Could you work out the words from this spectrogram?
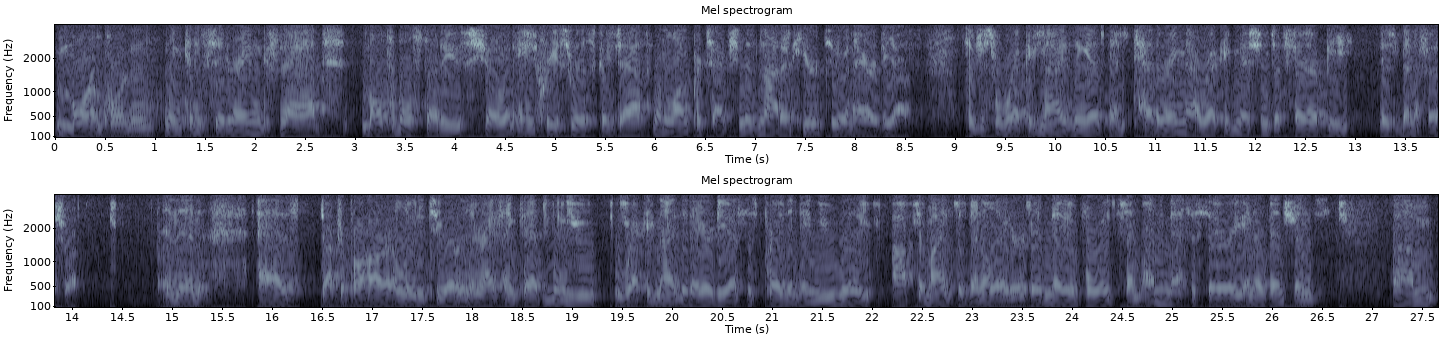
more important when considering that multiple studies show an increased risk of death when lung protection is not adhered to in ARDS. So just recognizing it and tethering that recognition to therapy is beneficial. And then, as Dr. Parhar alluded to earlier, I think that when you recognize that ARDS is present and you really optimize the ventilator, it may avoid some unnecessary interventions um,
